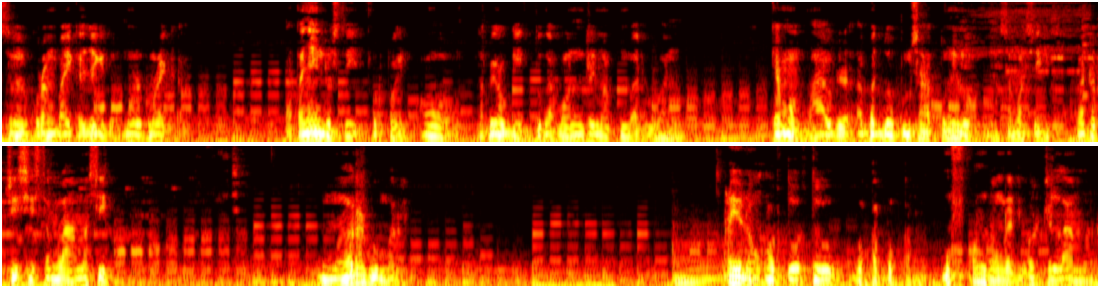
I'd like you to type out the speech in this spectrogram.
selalu kurang baik aja gitu menurut mereka. Katanya industri 4.0 tapi kok gitu nggak mau nerima pembaruan. Kayak mau lah udah abad 21 nih loh masa masih ngadopsi sistem lama sih? Boomer boomer. Ayo dong ortu-ortu bokap-bokap move on dong dari orde lama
